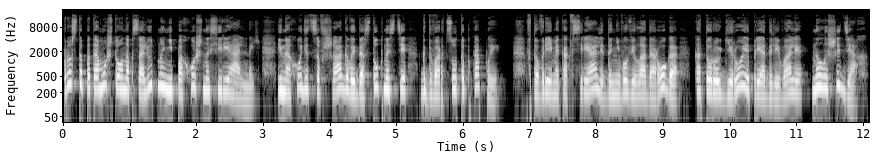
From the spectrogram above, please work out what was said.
просто потому, что он абсолютно не похож на сериальный и находится в шаговой доступности к дворцу Топкапы в то время как в сериале до него вела дорога, которую герои преодолевали на лошадях.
